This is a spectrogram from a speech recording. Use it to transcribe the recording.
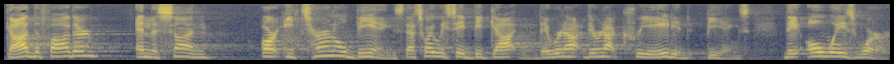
God the Father and the Son are eternal beings. That's why we say begotten. They were not, they were not created beings. They always were,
